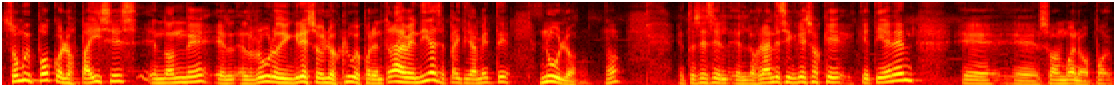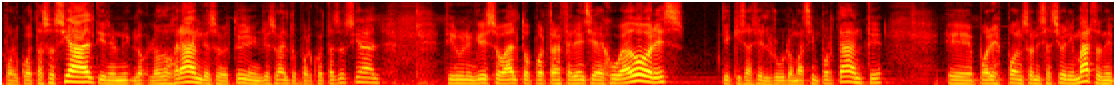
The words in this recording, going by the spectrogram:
son muy pocos los países en donde el, el rubro de ingresos de los clubes por entradas vendidas es prácticamente nulo. ¿no? Entonces, el- el- los grandes ingresos que, que tienen eh, eh, son, bueno, por, por cuota social, tienen lo- los dos grandes, sobre todo, tienen un ingreso alto por cuota social, tienen un ingreso alto por transferencia de jugadores, que quizás es el rubro más importante, eh, por sponsorización y marketing,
